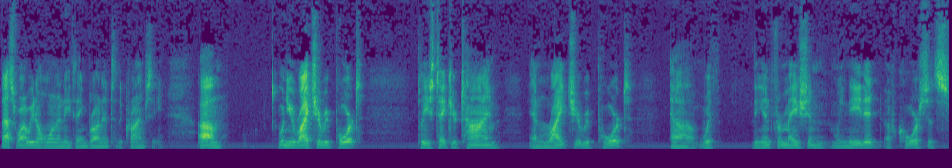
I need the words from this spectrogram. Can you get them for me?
that's why we don't want anything brought into the crime scene. Um, when you write your report, please take your time and write your report uh, with the information we needed. Of course, it's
